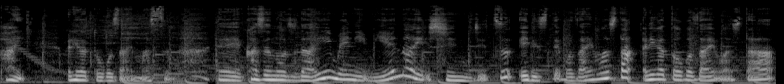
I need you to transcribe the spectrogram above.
はい。ありがとうございます、えー、風の時代目に見えない真実エリスでございました。ありがとうございました。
